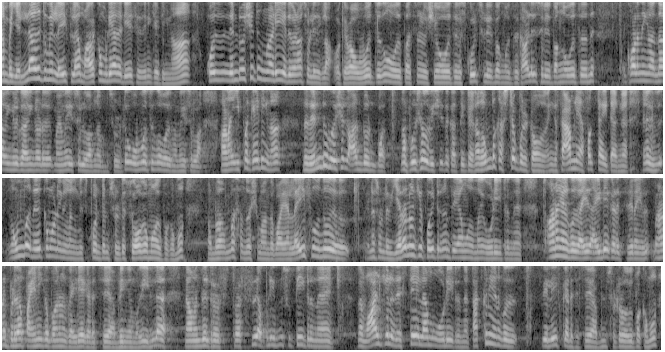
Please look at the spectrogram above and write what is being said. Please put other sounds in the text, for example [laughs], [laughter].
நம்ம எல்லாத்துக்குமே லைஃப்பில் மறக்க முடியாத டேஸ் எதுன்னு கேட்டிங்கன்னா கொஞ்சம் ரெண்டு வருஷத்துக்கு முன்னாடி எது வேணால் சொல்லியிருக்கலாம். ஓகேவா ஒவ்வொருத்துக்கும் ஒவ்வொரு பர்சனல் விஷயம் ஒவ்வொருத்தருக்கு ஸ்கூல் சொல்லியிருப்பாங்க ஒருத்தர் காலேஜ் சொல்லியிருப்பாங்க ஒருத்தர் வந்து குழந்தைங்களா இருந்தால் அவங்களுக்கு அவங்களோட மெமரி சொல்லுவாங்க அப்படின்னு சொல்லிட்டு ஒவ்வொருத்தருக்கும் ஒவ்வொரு மெமரி சொல்லலாம். ஆனால் இப்போ கேட்டிங்கன்னா இந்த ரெண்டு வருஷம் லாக்டவுன் பா நான் புதுசாக ஒரு விஷயத்தை கற்றுக்கிட்டேன் நான் ரொம்ப கஷ்டப்பட்டுட்டோம். எங்கள் ஃபேமிலி அஃபெக்ட் ஆகிட்டாங்க எனக்கு ரொம்ப நெருக்கமானவங்க நாங்கள் மிஸ் பண்ணிட்டோன்னு சொல்லிட்டு சோகமாக ஒரு பக்கமும் ரொம்ப ரொம்ப சந்தோஷமாக இருந்தப்பா. என் லைஃப் வந்து என்ன சொல்கிறது எதை நோக்கி போயிட்டு தெரியாமல் ஒரு மாதிரி ஓடிட்டு இருந்தேன். ஆனால் எனக்கு ஒரு ஐடியா கிடச்சி நான் இது மேலே இப்படி தான் பயணிக்க போகிறேன் எனக்கு ஐடியா கிடச்சி அப்படிங்கும்போது இல்லை நான் வந்து ட்ரெஸ் ஸ்ட்ரெஸ்ஸு அப்படி இப்படின்னு சுற்றிட்டு இருந்தேன். இந்த வாழ்க்கையில் ரெஸ்ட்டே இல்லாமல் ஓடிட்டு இருந்தேன். டக்குன்னு எனக்கு ஒரு ரிலீஃப் கிடச்சிச்சு அப்படின்னு சொல்கிற ஒரு பக்கமும்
